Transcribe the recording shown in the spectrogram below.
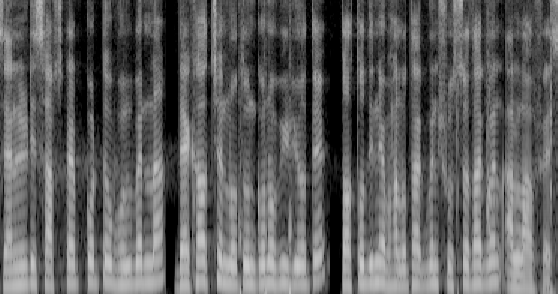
চ্যানেলটি সাবস্ক্রাইব করতেও ভুলবেন না। দেখা হচ্ছে নতুন কোনো ভিডিওতে। ততদিনে ভালো থাকবেন, সুস্থ থাকবেন। আল্লাহ হাফেজ।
